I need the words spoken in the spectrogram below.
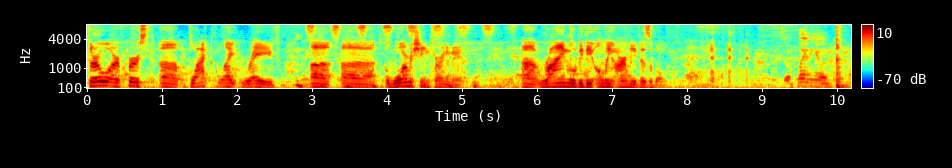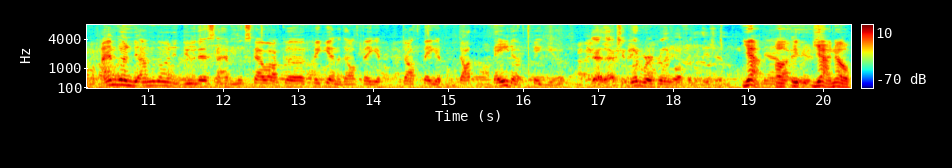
throw our first uh, black light rave uh, uh, a War Machine tournament. Uh, Ryan will be the only army visible. So I'm planning on. I am going to. I'm going to do this. I have a Luke Skywalker figure and a Darth Vader, Darth Vader, Darth Vader figure. Yeah, that actually would work really well for the Legion. Yeah, Yeah. uh, it- yeah, no,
